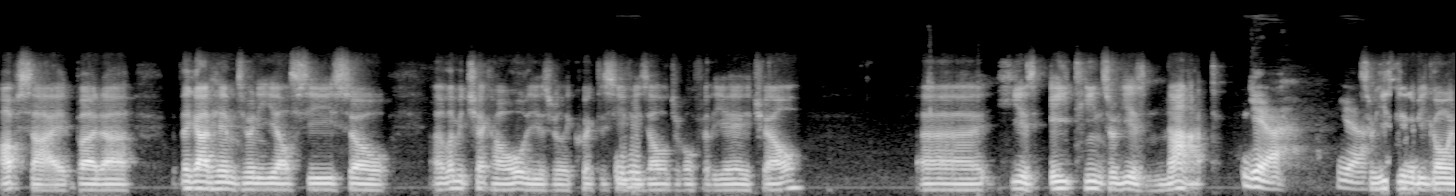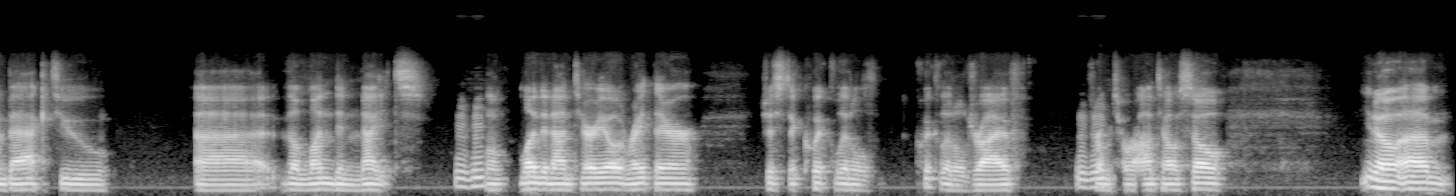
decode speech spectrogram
upside. But uh, they got him to an ELC. So uh, let me check how old he is really quick to see if hmm he's eligible for the AHL. Uh, he is 18, so he is not. Yeah. Yeah. So he's going to be going back to uh, the London Knights. hmm Well, London, Ontario, right there. Just a quick little, quick little drive hmm from Toronto. So, you know, um,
